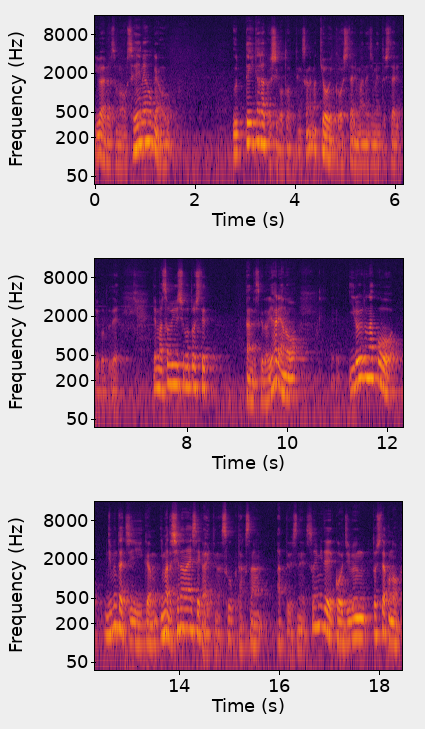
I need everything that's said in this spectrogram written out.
いわゆるその生命保険を売っていただく仕事っていうんですかね、まあ、教育をしたりマネジメントしたりということで。で、まあ、そういう仕事をしてたんですけどやはりあのいろいろなこう自分たちが今まで知らない世界っていうのはすごくたくさんあってですね。そういう意味でこう自分としてはこの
